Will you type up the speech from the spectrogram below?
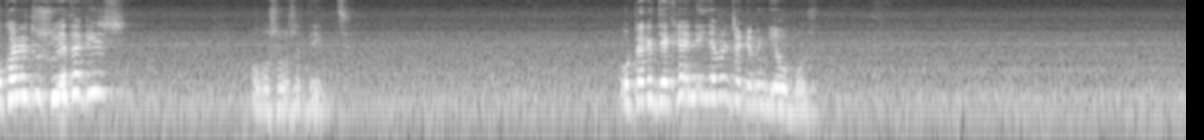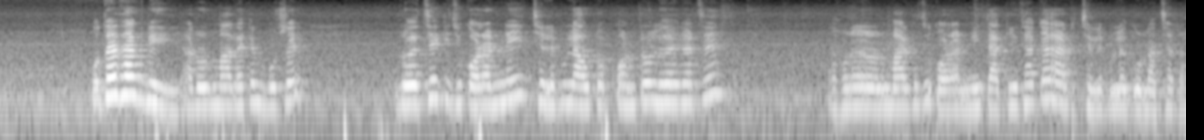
ওখানে একটু শুয়ে থাকিস। ও বসে বসে দেখছে। ওটাকে যেখানে নিয়ে যাবেন সেখানে গিয়েও বসবে। কোথায় থাকবি? আর ওর মা দেখেন বসে রয়েছে, কিছু করার নেই। ছেলেপুলে আউট অফ কন্ট্রোল হয়ে গেছে। এখন আর মার কিছু করার নেই, তাকিয়ে থাকা আর ছেলেপুলে গোনা ছাড়া।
